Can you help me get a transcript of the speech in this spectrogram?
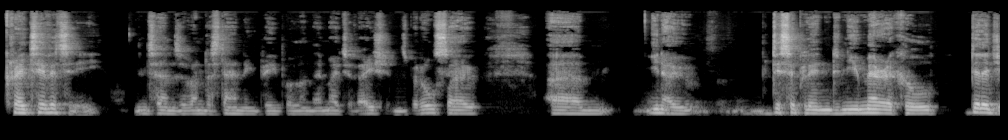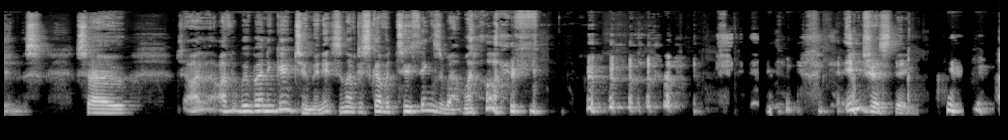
creativity in terms of understanding people and their motivations but also um, you know, disciplined numerical diligence. So, I, I've, we've been in two minutes, and I've discovered two things about my life. Interesting.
